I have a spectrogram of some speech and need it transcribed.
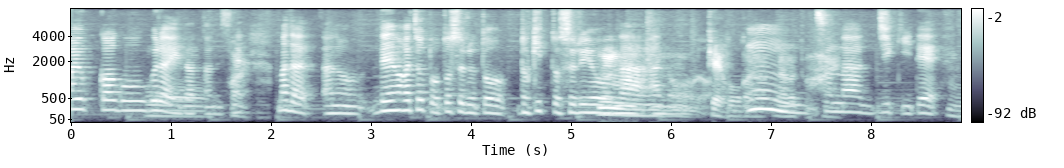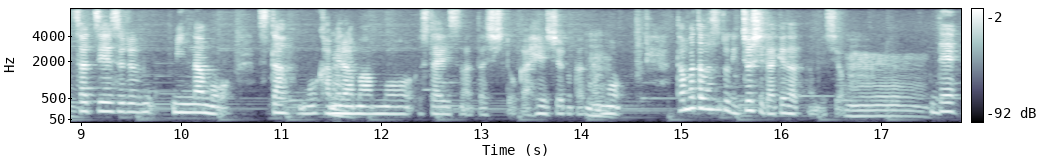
4日後ぐらいだったんですね、はい、まだあの電話がちょっと音するとドキッとするような、あの警報が、うん、そんな時期で、撮影するみんなもスタッフもカメラマンも、スタイリストの私とか編集の方も、たまたまその時女子だけだったんですよ。で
